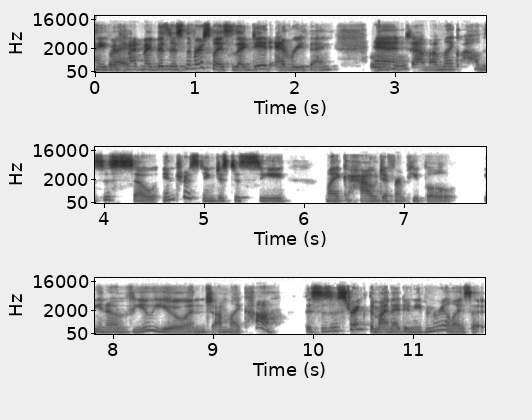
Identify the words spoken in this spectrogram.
I even right. had my business in the first place because I did everything. Mm-hmm. And um, I'm like, oh, this is so interesting just to see like how different people, you know, view you. And I'm like, huh, this is a strength of mine. I didn't even realize it.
